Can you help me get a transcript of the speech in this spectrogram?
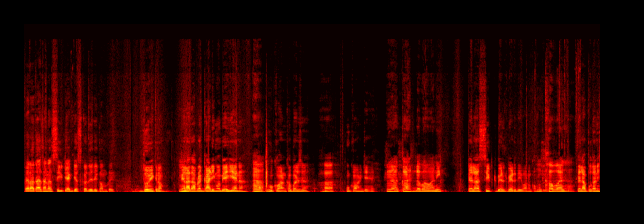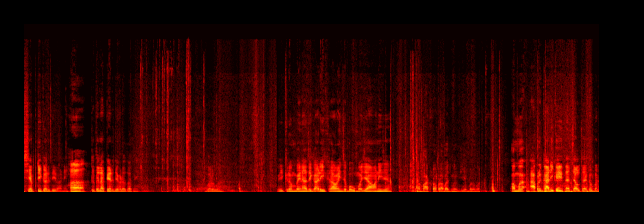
પેલા તો છે ને સીટ એડજસ્ટ કરી દીધી કંપની જો વિક્રમ પેલા તો આપણે ગાડીમાં બેસીએ ને હું. કોણ ખબર છે? હું. કોણ કે છે પેલા દબાવવાની. પેલા સીટ બેલ્ટ પહેરી દેવાનું ખબર પેલા પોતાની સેફટી કરી દેવાની. હા. તો પેલા પહેરી દેવડો તમે. બરોબર? વિક્રમભાઈ આજે ગાડી ખરાવાની છે બહુ મજા આવવાની છે. બાટલો આપણા બાજુ મળી દઈએ બરોબર? અમે આપણે ગાડી કઈ રીતના ચાલુ થાય ખબર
